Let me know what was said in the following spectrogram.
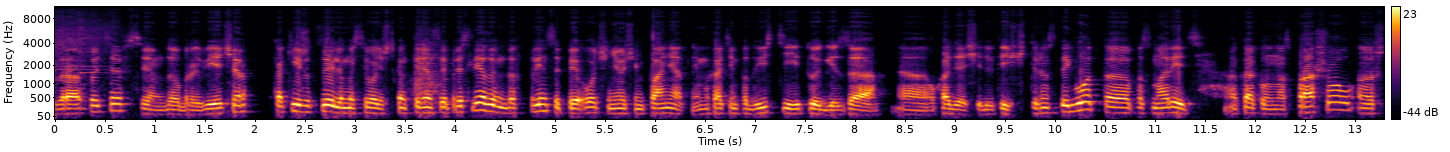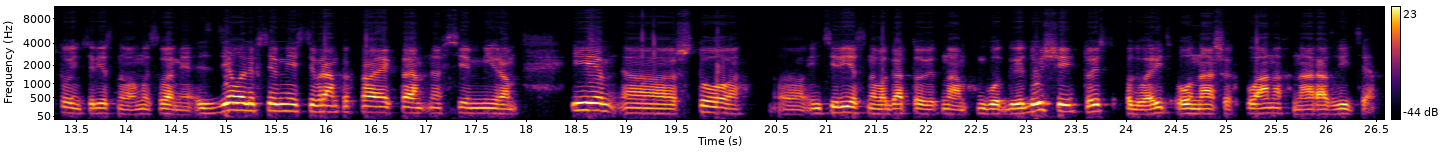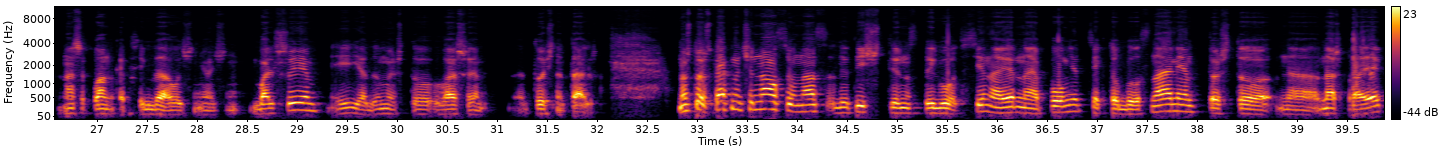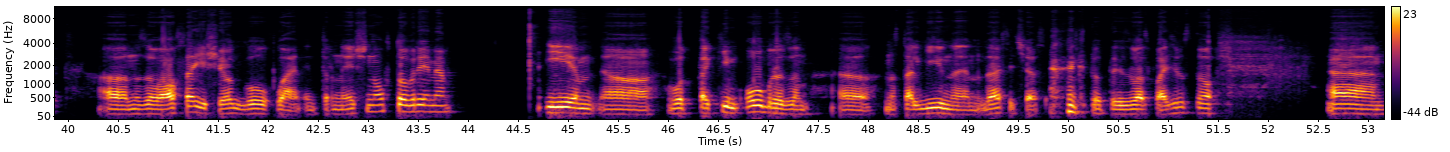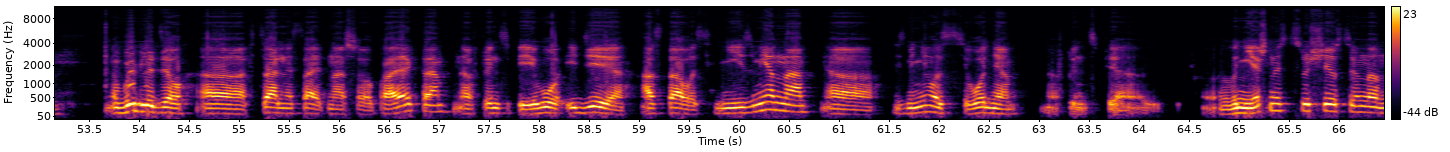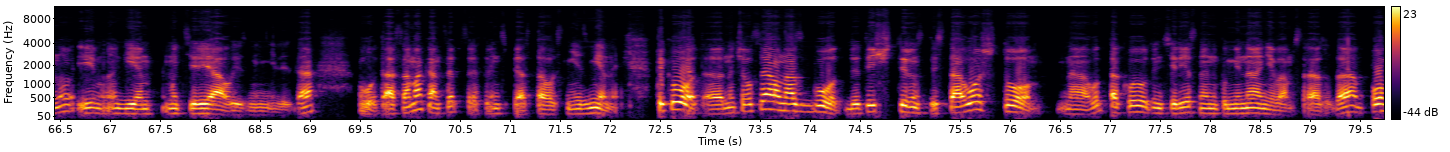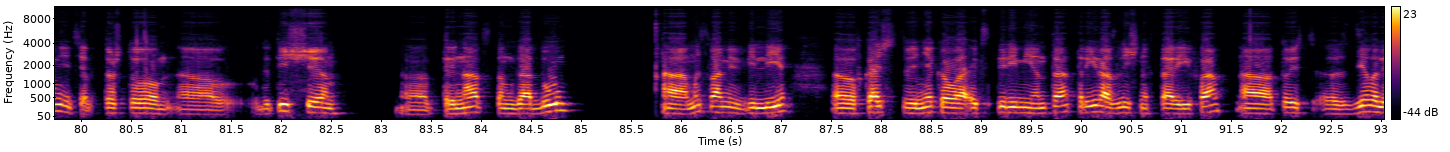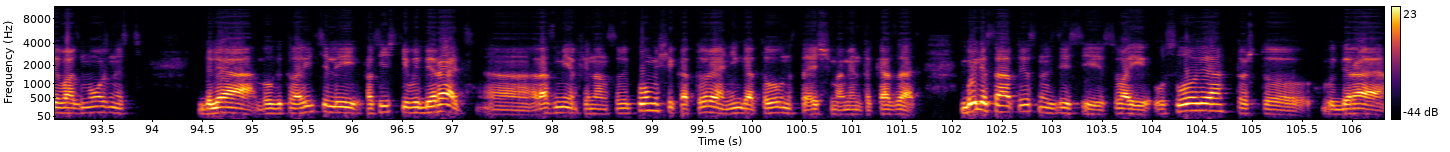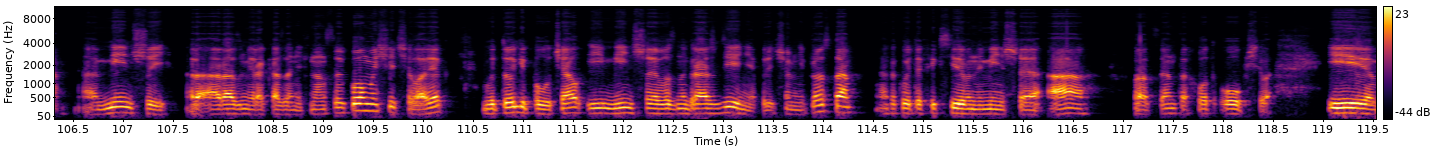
Здравствуйте, всем добрый вечер. Какие же цели мы сегодняшней конференции преследуем? Да, в принципе, очень и очень понятные. Мы хотим подвести итоги за э, уходящий 2014 год, э, посмотреть, э, как он у нас прошел, э, что интересного мы с вами сделали все вместе в рамках проекта э, «Всем миром», и э, что интересного готовит нам год грядущий, то есть поговорить о наших планах на развитие. Наши планы, как всегда, очень-очень большие, и я думаю, что ваши э, точно так же. Ну что ж, как начинался у нас 2014 год? Все, наверное, помнят, те, кто был с нами, то, что э, наш проект э, назывался еще Goldline International в то время. И э, вот таким образом э, ностальгию, наверное, да, сейчас кто-то из вас почувствовал. Э, выглядел э, официальный сайт нашего проекта. Э, в принципе, его идея осталась неизменна. Э, изменилась сегодня, э, в принципе, внешность существенно, ну и многие материалы изменились, да, вот, а сама концепция, в принципе, осталась неизменной. Так вот, э, начался у нас год 2014 с того, что э, вот такое вот интересное напоминание вам сразу, да, помните, то, что э, в 2013 году мы с вами ввели в качестве некого эксперимента три различных тарифа, то есть сделали возможность для благотворителей фактически выбирать э, размер финансовой помощи, который они готовы в настоящий момент оказать. Были, соответственно, здесь и свои условия, то, что выбирая э, меньший размер оказания финансовой помощи, человек в итоге получал и меньшее вознаграждение, причем не просто какое-то фиксированное меньшее, а в процентах от общего. И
